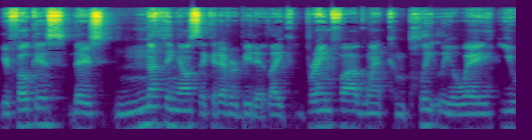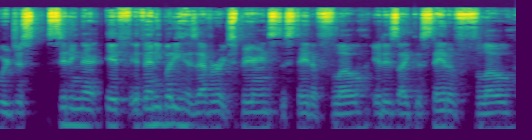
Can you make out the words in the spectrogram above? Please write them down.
your focus, there's nothing else that could ever beat it. Like brain fog went completely away. You were just sitting there. If if anybody has ever experienced the state of flow, it is like the state of flow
